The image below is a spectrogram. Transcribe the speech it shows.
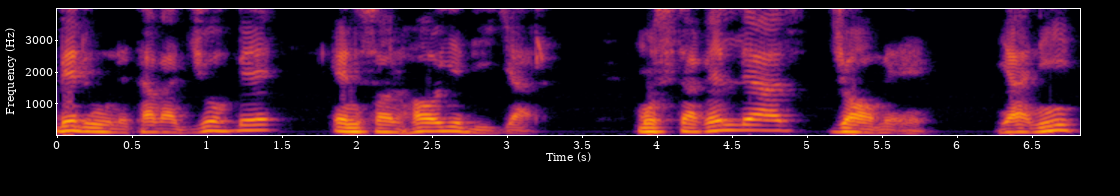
بدون توجه به انسانهای دیگر. مستقل از جامعه یعنی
